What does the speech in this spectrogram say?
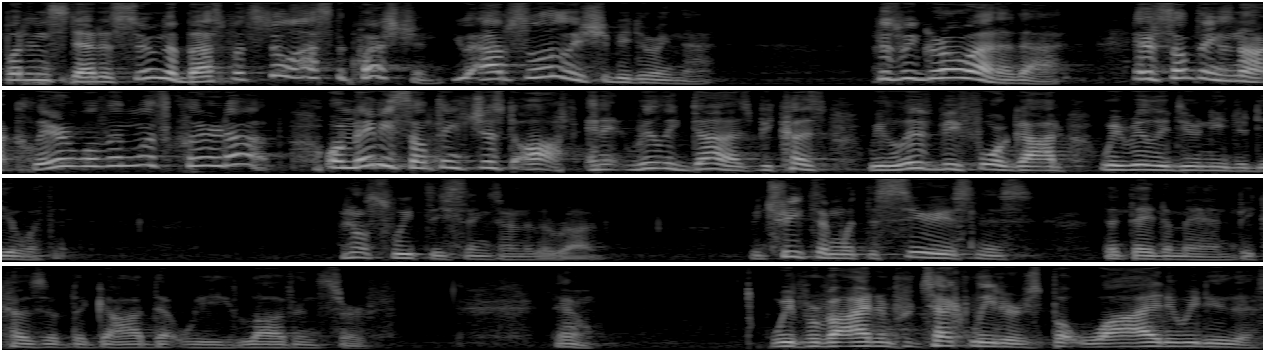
but instead assume the best, but still ask the question. You absolutely should be doing that because we grow out of that. And if something's not clear, well, then let's clear it up. Or maybe something's just off, and it really does because we live before God. We really do need to deal with it. We don't sweep these things under the rug. We treat them with the seriousness that they demand because of the God that we love and serve. Now, we provide and protect leaders, but why do we do this?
